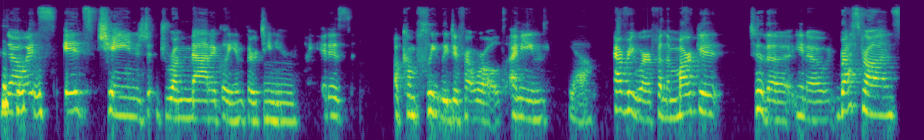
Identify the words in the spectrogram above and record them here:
No it's it's changed dramatically in 13 mm. years it is a completely different world. I mean yeah. everywhere from the market to the you know restaurants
